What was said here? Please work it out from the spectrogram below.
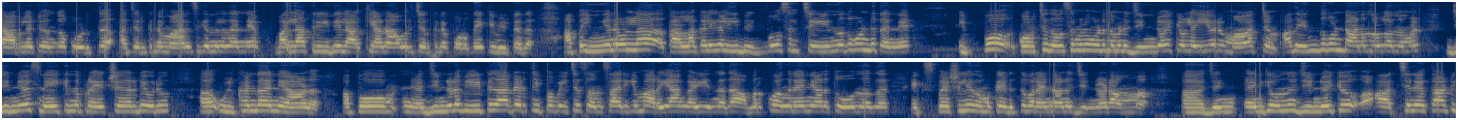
ടാബ്ലറ്റ് എന്തോ കൊടുത്ത് ആ ചെറുക്കന്റെ മാനസിക നില തന്നെ വല്ലാത്ത രീതിയിലാക്കിയാണ് ആ ഒരു ചെറുക്കനെ പുറത്തേക്ക് വിട്ടത്. അപ്പൊ ഇങ്ങനെയുള്ള കള്ളക്കളികൾ ഈ ബിഗ് ബോസിൽ ചെയ്യുന്നത് കൊണ്ട് തന്നെ ഇപ്പോ കുറച്ച് ദിവസങ്ങൾ കൊണ്ട് നമ്മുടെ ജിൻഡോയ്ക്കുള്ള ഈ ഒരു മാറ്റം അത് എന്തുകൊണ്ടാണെന്നുള്ളത് നമ്മൾ ജിൻഡോയെ സ്നേഹിക്കുന്ന പ്രേക്ഷകരുടെ ഒരു ഉത്കണ്ഠ തന്നെയാണ്. അപ്പോ ജിൻഡോയുടെ വീട്ടുകാരുടെ അടുത്ത് ഇപ്പൊ വിളിച്ച് സംസാരിക്കുമ്പോൾ അറിയാൻ കഴിയുന്നത് അവർക്കും അങ്ങനെ തന്നെയാണ് തോന്നുന്നത്. എക്സ്പെഷ്യലി നമുക്ക് എടുത്തു പറയേണ്ടതാണ് ജിൻഡോയുടെ അമ്മ. എനിക്ക് തോന്നുന്നു ജിൻഡോയ്ക്ക് അച്ഛനെക്കാട്ടി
